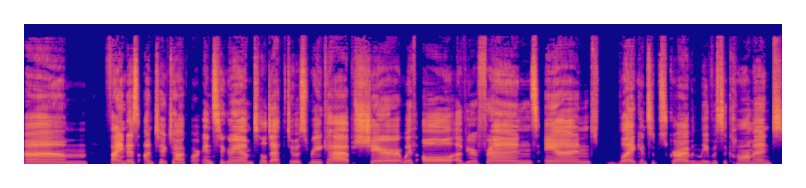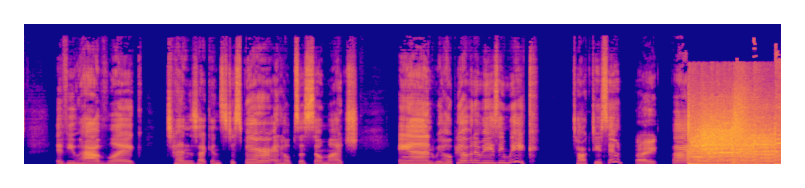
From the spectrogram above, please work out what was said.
Um, find us on TikTok or Instagram, Till Death Do Us Recap. Share it with all of your friends and like and subscribe and leave us a comment. If you have like 10 seconds to spare, it helps us so much. And we hope you have an amazing week. Talk to you soon. Right. Bye.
